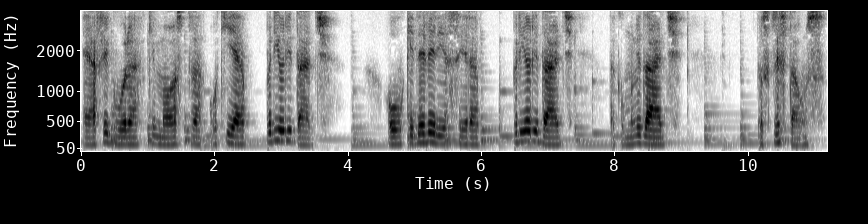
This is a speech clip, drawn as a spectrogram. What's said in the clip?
é a figura que mostra o que é prioridade, ou o que deveria ser a prioridade da comunidade dos cristãos:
